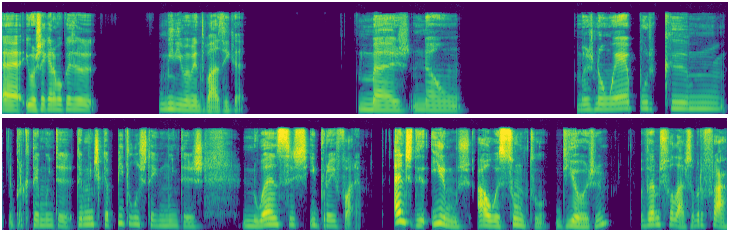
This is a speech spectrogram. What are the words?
Uh, eu achei que era uma coisa minimamente básica, mas não mas não é porque, porque tem, muita, tem muitos capítulos, tem muitas nuances e por aí fora. Antes de irmos ao assunto de hoje, vamos falar sobre o, fra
